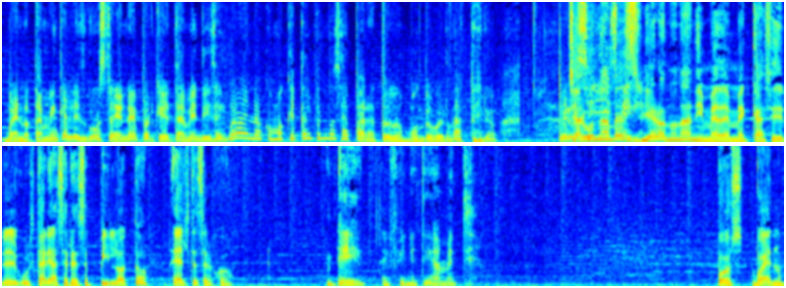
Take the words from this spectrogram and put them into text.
Bueno, también que les guste, ¿no? Porque también dices, bueno, como que tal vez no sea para todo el mundo, ¿verdad? Pero, pero si alguna sí, vez sí, vieron un anime de mechas y les gustaría hacer ese piloto, este es el juego. Ok. sí, definitivamente. Pues bueno,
